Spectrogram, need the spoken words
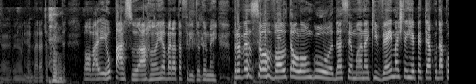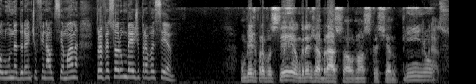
Caramba. É, barata frita. Bom, eu passo a rã e a barata frita também. Professor, volta ao longo da semana que vem, mas tem repeteco da coluna durante o final de semana. Professor, um beijo pra você. Um beijo para você, um grande abraço ao nosso Cristiano Pinho, Abraço.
